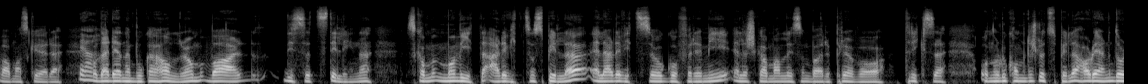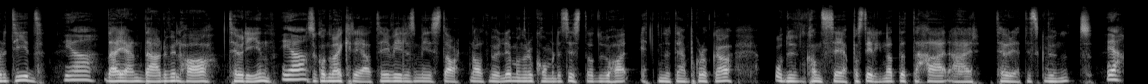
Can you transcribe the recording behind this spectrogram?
hva man skal gjøre. Ja. Og det er det denne boka handler om. Hva er disse stillingene? Skal man, man vite er det vits å spille, eller er det vits å gå for remis, eller skal man liksom bare prøve å trikse? Og når du kommer til sluttspillet, har du gjerne dårlig tid. Ja. Det er gjerne der du vil ha teorien. Ja. Så kan du være kreativ liksom, i starten og alt mulig, men når du kommer til siste og du har ett minutt igjen på klokka, og du kan se på stillingen at dette her er teoretisk vunnet, Ja.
